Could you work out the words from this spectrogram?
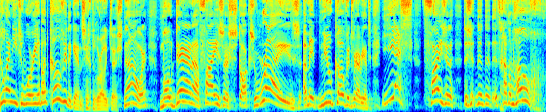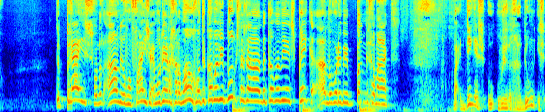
Do I need to worry about COVID again, zegt Reuters. Nou hoor, Moderna Pfizer stocks rise amid new COVID variants. Yes, Pfizer, dus het gaat omhoog. De prijs van het aandeel van Pfizer en Moderna gaat omhoog, want er komen weer boosters aan, er komen weer sprikken aan, we worden weer bang gemaakt. Maar het ding is, hoe, ze dat gaan doen, is,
